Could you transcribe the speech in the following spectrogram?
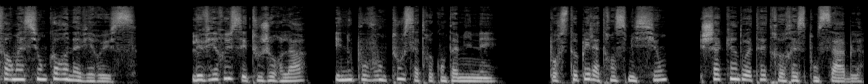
Information coronavirus. Le virus est toujours là et nous pouvons tous être contaminés. Pour stopper la transmission, chacun doit être responsable.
